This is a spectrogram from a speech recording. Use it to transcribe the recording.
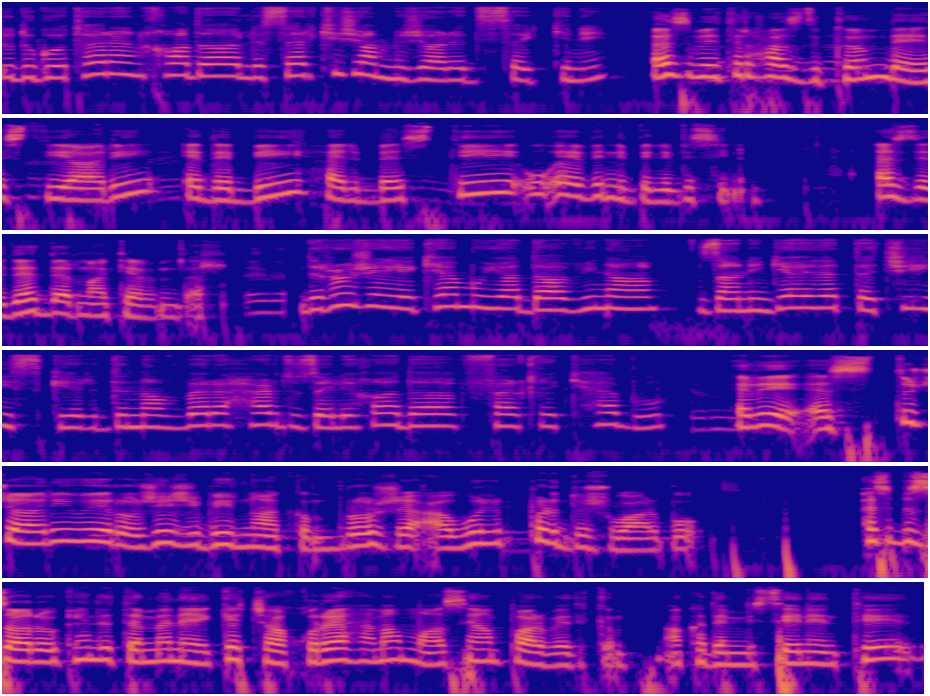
Tu di gotarên xwe de li ser kîjan mijare disekînî? Ez bêtir hez dikim bi estiyarî, edebî, helbestî û hêvinî binivîsînim. Ez zêde dernakevim der. Di roja yekem û ya davîna zanîngehê de te çi hîs kir? Di navbera her du Zelîxa de ferqek hebû? Rê, ez tu carî wê rojê jî bîr nakim. Roja ewil pir dijwar bû. Ez bi zarokên di temenê yeke çaxure heman masiyan parve dikim. Akademîsyenên tê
